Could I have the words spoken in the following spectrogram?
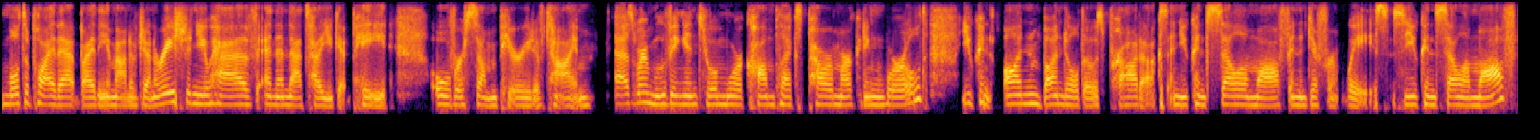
multiply that by the amount of generation you have, and then that's how you get paid over some period of time as we're moving into a more complex power marketing world, you can unbundle those products and you can sell them off in different ways. So you can sell them off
